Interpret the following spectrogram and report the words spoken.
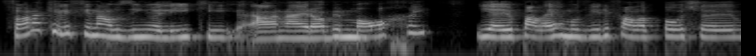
Só naquele finalzinho ali que a Nairobi morre e aí o Palermo vira e fala: Poxa, eu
